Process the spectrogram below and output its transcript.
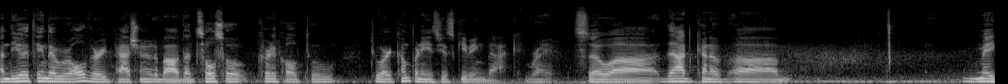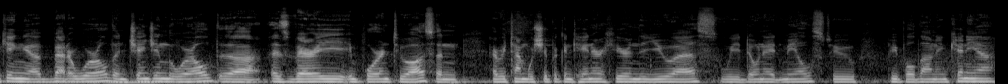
And the other thing that we're all very passionate about that's also critical to, to our company is just giving back. Right. So uh, that kind of um, making a better world and changing the world uh, is very important to us. And every time we ship a container here in the U.S., we donate meals to people down in Kenya.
